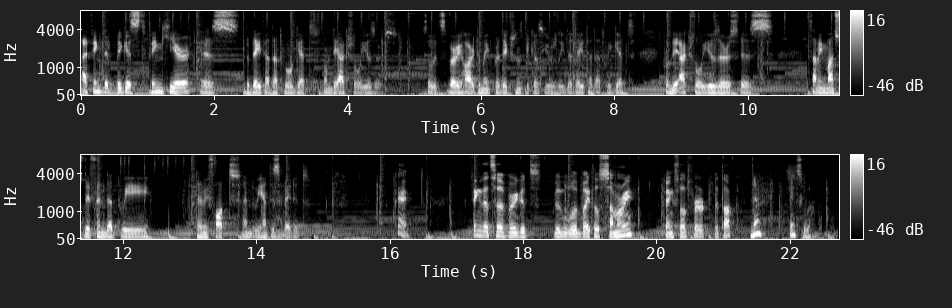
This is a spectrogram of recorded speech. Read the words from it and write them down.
I think the biggest thing here is the data that we'll get from the actual users. So it's very hard to make predictions because usually the data that we get from the actual users is something much different that we than we thought and we anticipated. Okay. I think that's a very good Google Web Vitals summary. Thanks a lot for the talk. Yeah, thanks, Kuba.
